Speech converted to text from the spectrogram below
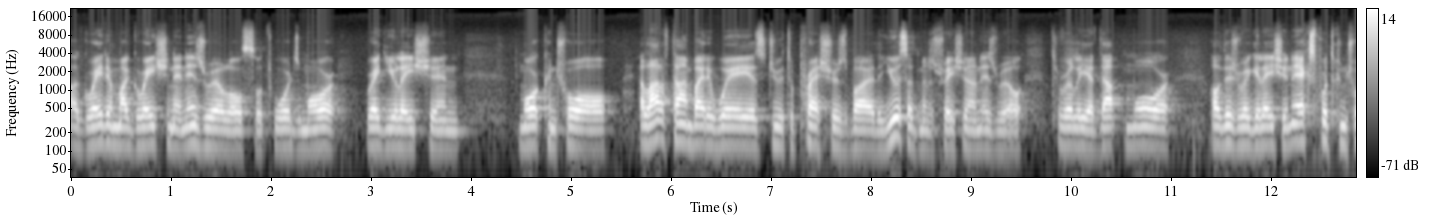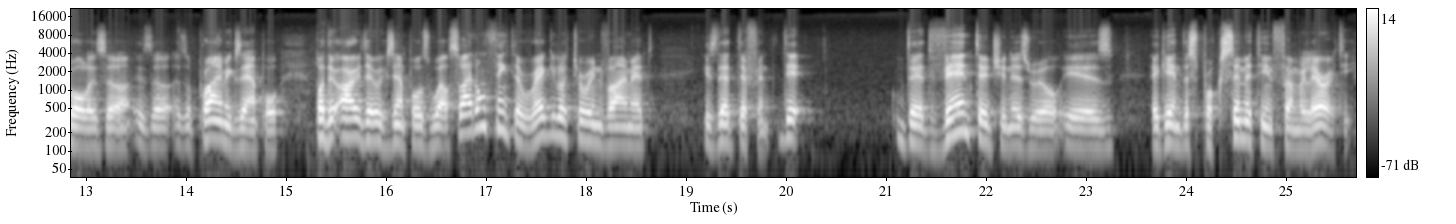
a greater migration in Israel also towards more regulation, more control. A lot of time, by the way, is due to pressures by the U.S. administration on Israel to really adopt more of this regulation. Export control is a, is a, is a prime example, but there are other examples as well. So I don't think the regulatory environment is that different. The, the advantage in Israel is, again, this proximity and familiarity.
